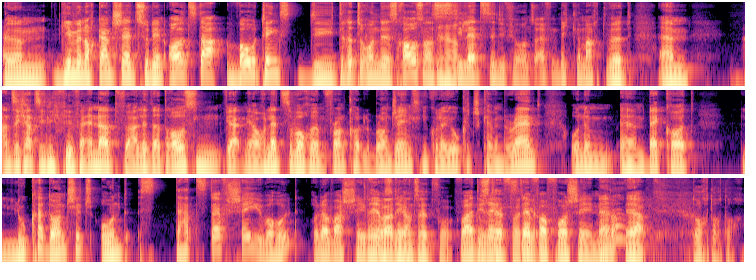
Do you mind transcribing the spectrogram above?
ähm, gehen wir noch ganz schnell zu den All-Star-Votings. Die dritte Runde ist raus und das Ja. ist die letzte, die für uns öffentlich gemacht wird. Ähm, an sich hat sich nicht viel verändert für alle da draußen. Wir hatten ja auch letzte Woche im Frontcourt LeBron James, Nikola Jokic, Kevin Durant und im ähm, Backcourt Luka Doncic und hat Steph Shea überholt? Oder war Shea Nee, vor war die Steph? ganze Zeit vor. War direkt, Steph Steph war war, die- vor Shea, ne? Oder? Ja. Doch, doch, doch.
